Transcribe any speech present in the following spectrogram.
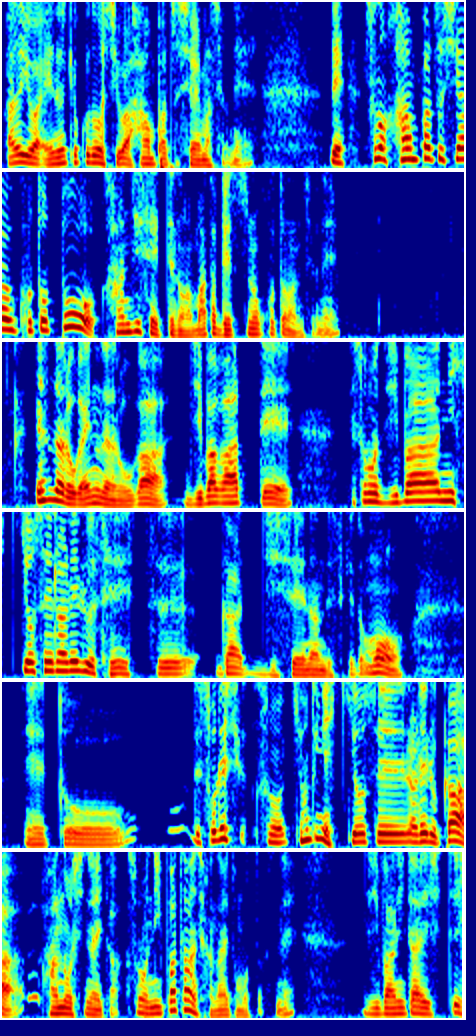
あるいは N 極同士は反発し合いますよね。で、その反発し合うことと反磁性っていうのはまた別のことなんですよね。S だろうが N だろうが磁場があって、その磁場に引き寄せられる性質が磁性なんですけども、えっ、ー、と、で、それ、その基本的には引き寄せられるか反応しないか、その2パターンしかないと思ったんですね。磁場に対して引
